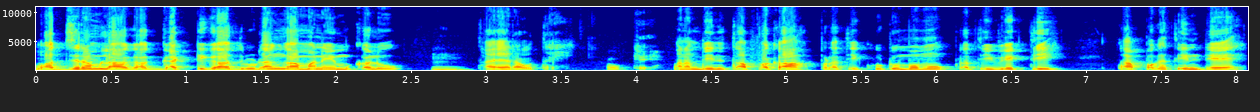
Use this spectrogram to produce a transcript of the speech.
వజ్రంలాగా గట్టిగా దృఢంగా మన ఎముకలు తయారవుతాయి. ఓకే. మనం దీన్ని తప్పక ప్రతి కుటుంబము ప్రతి వ్యక్తి తప్పక తింటే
